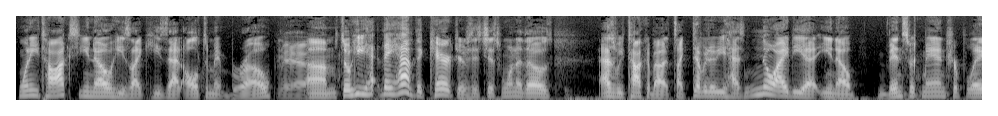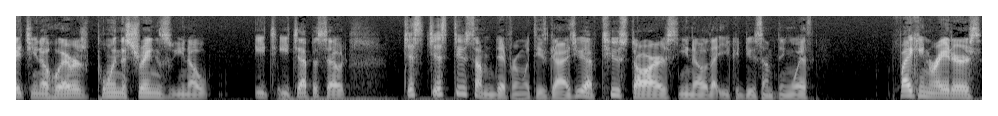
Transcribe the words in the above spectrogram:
when he talks. You know, he's like he's that ultimate bro. Yeah. Um. So he they have the characters. It's just one of those. As we talk about, it's like WWE has no idea. You know, Vince McMahon, Triple H, you know, whoever's pulling the strings. You know, each each episode. Just just do something different with these guys. You have two stars. You know that you could do something with. Viking Raiders,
